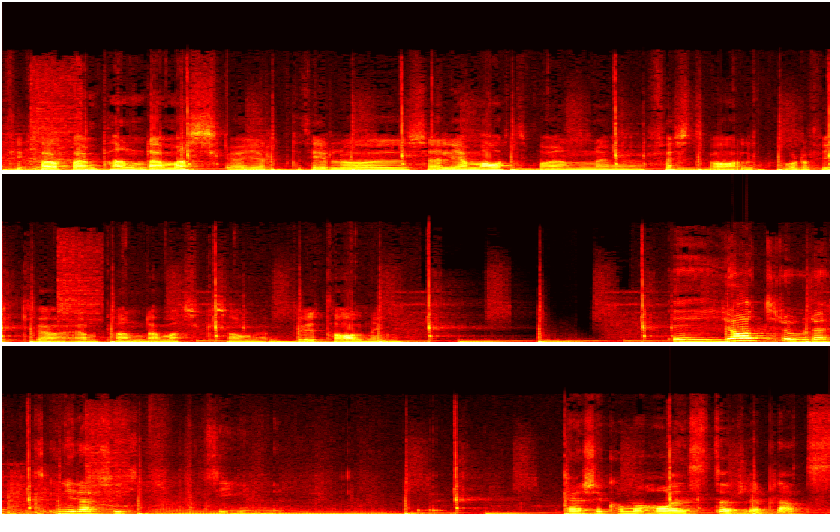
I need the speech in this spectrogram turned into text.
Fick tag på en pandamask. Jag hjälpte till att sälja mat på en eh, festival och då fick jag en pandamask som betalning. Eh, jag tror att graffitin kanske kommer ha en större plats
